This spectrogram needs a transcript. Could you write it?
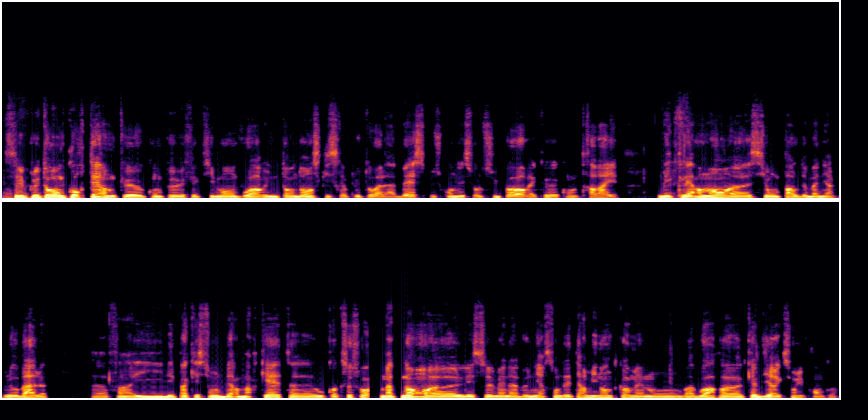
C'est plutôt en court terme que qu'on peut effectivement voir une tendance qui serait plutôt à la baisse puisqu'on est sur le support et que qu'on le travaille. Mais clairement, euh, si on parle de manière globale, Enfin, il n'est pas question de bear market euh, ou quoi que ce soit. Maintenant, euh, les semaines à venir sont déterminantes quand même. On va voir euh, quelle direction il prend. Quoi.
